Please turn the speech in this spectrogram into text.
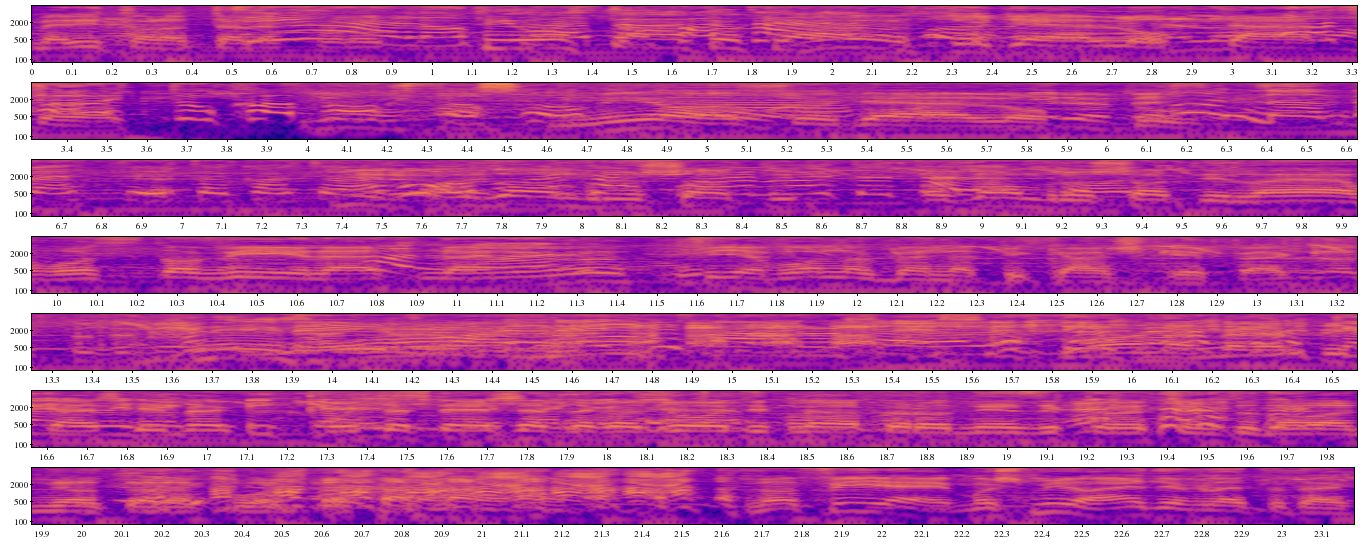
mert itt van a Ti telefon. Ti hoztátok a el? Mi az, hogy elloptátok? Ott hagytuk a boxosoktól. Mi az, hogy elloptuk? Honnan vettétek a telefont? Az Ambrus, Atti, az Ambrus telefon? Attila elhozta véletlenül. Figyelj, vannak benne pikáns képek. Nézd, Jó, Melyik páros esetében Vannak benne pikáns képek, hogyha te esetleg a Zsoltit meg akarod nézni, kölcsön tudom adni a telefont. Na figyelj, most mi a hegyögletetek?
